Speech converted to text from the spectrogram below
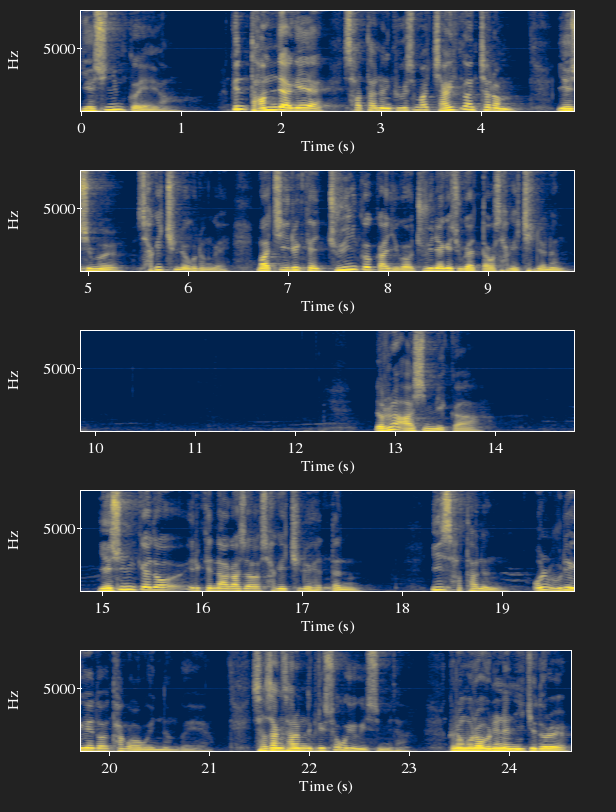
예수님 거예요. 근데 담대하게 사탄은 그것을 마치 자기 것처럼 예수님을 사기치려고 그런 거예요. 마치 이렇게 주인 것 가지고 주인에게 주겠다고 사기치려는. 여러분 아십니까? 예수님께도 이렇게 나가서 사기치려 했던 이 사탄은 오늘 우리에게도 다가오고 있는 거예요. 세상 사람들이 속이고 있습니다. 그러므로 우리는 이 기도를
